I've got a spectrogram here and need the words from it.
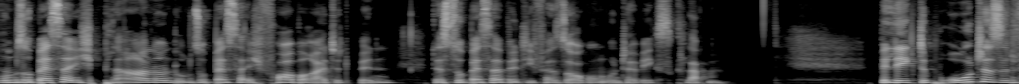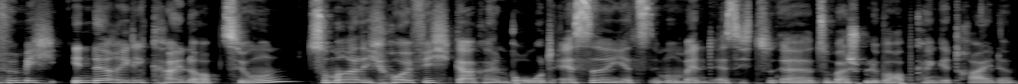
Umso besser ich plane und umso besser ich vorbereitet bin, desto besser wird die Versorgung unterwegs klappen. Belegte Brote sind für mich in der Regel keine Option, zumal ich häufig gar kein Brot esse. Jetzt im Moment esse ich äh, zum Beispiel überhaupt kein Getreide.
